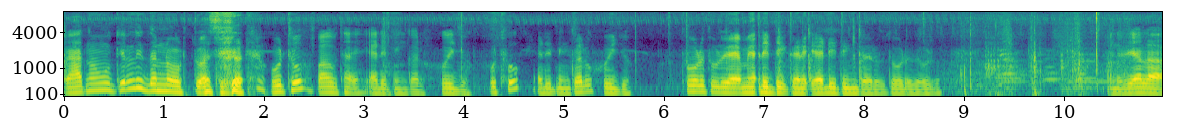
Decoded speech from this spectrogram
રાતમાં હું કેટલી દરનો ઉઠતું હશે? ઉઠું પાવ થાય એડિટિંગ કરું હોઈ જાઉં. ઉઠું એડિટિંગ કરું હોઈ જાઉં. થોડું થોડું એમ એડિટિંગ કરી એડિટિંગ કરું થોડું થોડું. અને વહેલા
